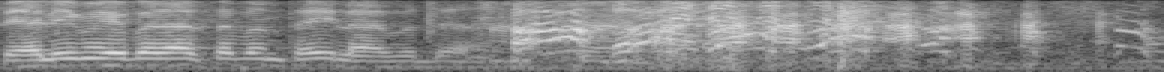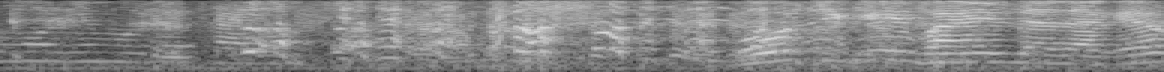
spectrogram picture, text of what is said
પહેલી માં એ બધા સંબંધ થયેલા બધા. ફાઇલ દાદા કેમ?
